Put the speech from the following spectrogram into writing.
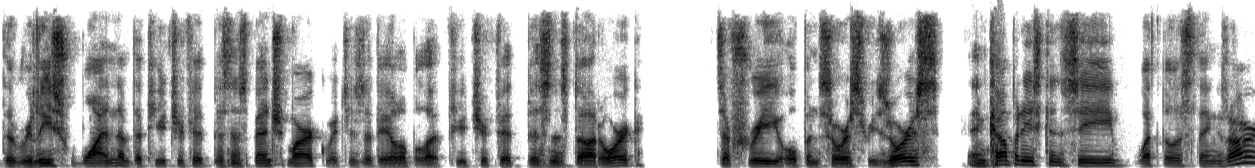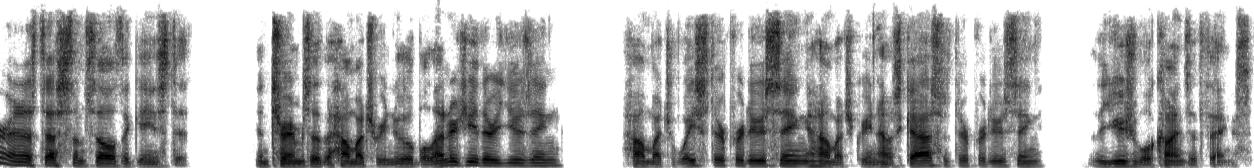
the release one of the Future Fit Business Benchmark, which is available at futurefitbusiness.org, it's a free open source resource, and companies can see what those things are and assess themselves against it in terms of how much renewable energy they're using, how much waste they're producing, how much greenhouse gases they're producing, the usual kinds of things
